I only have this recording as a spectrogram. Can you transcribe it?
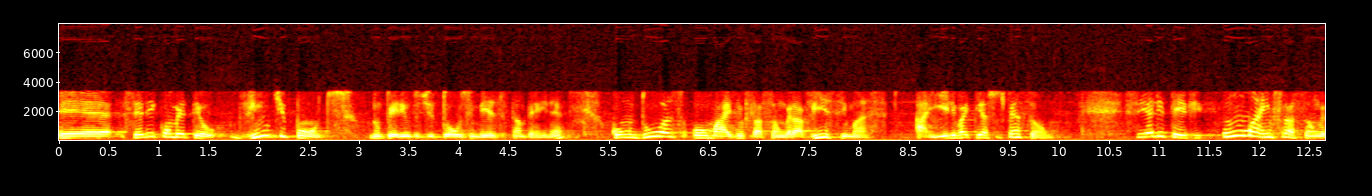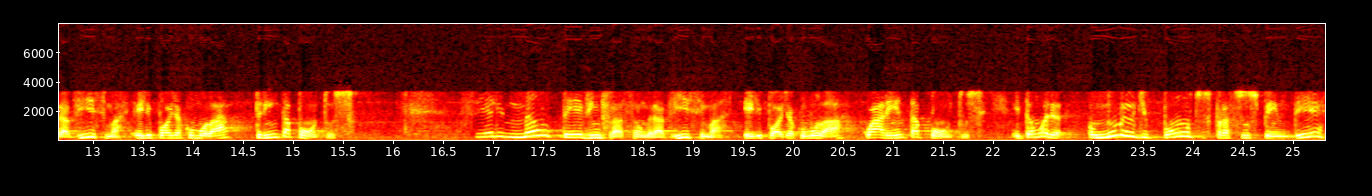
é, se ele cometeu 20 pontos num período de 12 meses também, né? Com duas ou mais infrações gravíssimas, aí ele vai ter a suspensão. Se ele teve uma infração gravíssima, ele pode acumular 30 pontos. Se ele não teve infração gravíssima, ele pode acumular 40 pontos. Então, olha, o número de pontos para suspender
